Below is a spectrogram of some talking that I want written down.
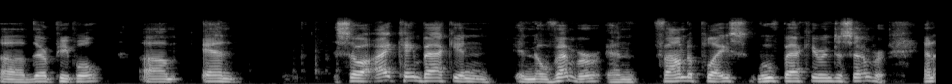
uh, their people, um, and so I came back in in November and found a place. Moved back here in December, and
